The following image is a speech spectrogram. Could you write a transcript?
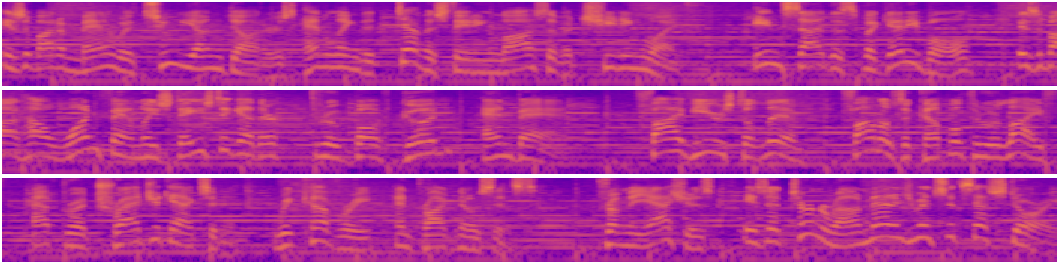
is about a man with two young daughters handling the devastating loss of a cheating wife. Inside the Spaghetti Bowl is about how one family stays together through both good and bad. Five Years to Live follows a couple through life after a tragic accident, recovery, and prognosis. From the Ashes is a turnaround management success story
